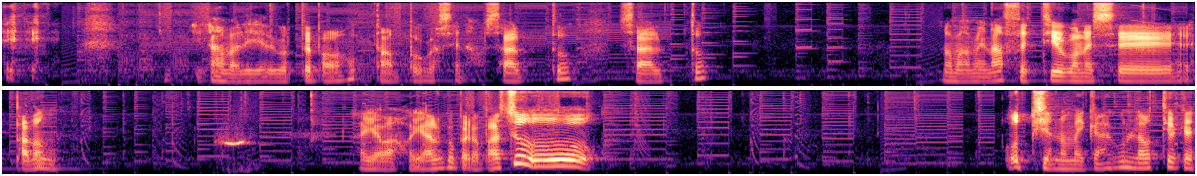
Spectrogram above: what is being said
ah, vale, y el golpe para abajo tampoco hace nada. Salto, salto. No me amenaces, tío, con ese espadón. Ahí abajo hay algo, pero paso. Hostia, no me cago en la hostia que,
